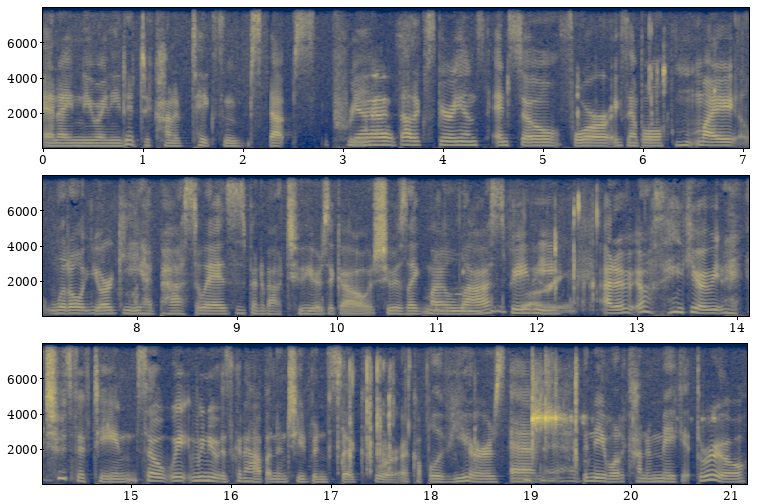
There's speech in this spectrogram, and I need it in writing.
and I knew I needed to kind of take some steps pre yes. that experience. And so, for example, my little Yorkie had passed away. This has been about two years ago. She was like my last baby out of, oh, thank you. I mean, she was 15. So we, we knew it was going to happen. And she'd been sick for a couple of years and had been able to kind of make it through.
